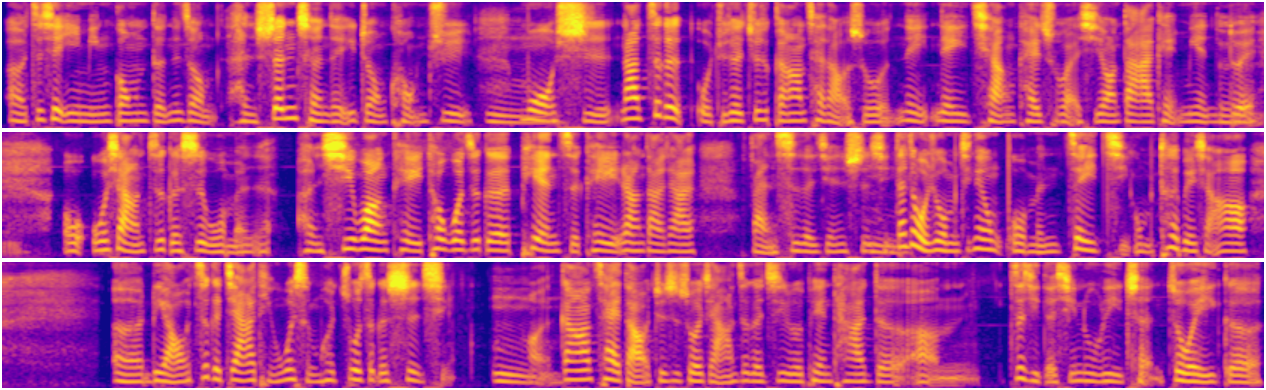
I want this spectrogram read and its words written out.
呃这些移民工的那种很深沉的一种恐惧、漠视。那这个我觉得就是刚刚蔡导说那那一枪开出来，希望大家可以面对。我我想这个是我们很希望可以透过这个片子可以让大家反思的一件事情。但是我觉得我们今天我们这一集，我们特别想要。呃，聊这个家庭为什么会做这个事情？嗯，刚刚蔡导就是说讲这个纪录片，他的嗯自己的心路历程，作为一个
